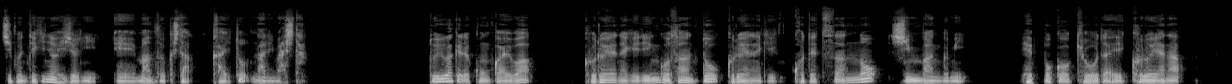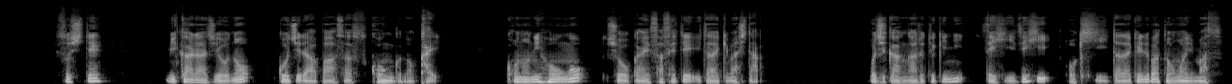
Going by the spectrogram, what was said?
自分的には非常に、えー満足した回となりました。というわけで今回は、黒柳りんごさんと黒柳小鉄さんの新番組、ヘッポコ兄弟黒柳、そして、ミカラジオのゴジラ VS コングの回、この2本を紹介させていただきました。お時間があるときにぜひぜひお聞きいただければと思います。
